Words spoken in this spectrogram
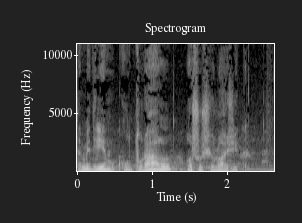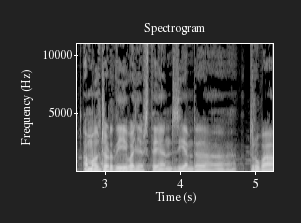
també diríem cultural o sociològic. Amb el Jordi Ballester ens hi hem de trobar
